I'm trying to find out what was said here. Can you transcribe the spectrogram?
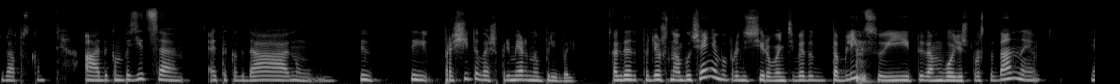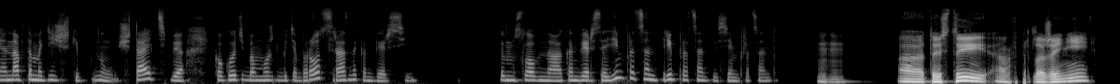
запуска. А декомпозиция — это когда, ну, ты, ты просчитываешь примерную прибыль. Когда ты пойдешь на обучение по продюсированию, тебе дадут таблицу, и ты там вводишь просто данные, и она автоматически, ну, считает тебе, какой у тебя может быть оборот с разной конверсией там условно конверсия 1%, 3% и 7%. Угу. А, то есть ты а, в предложении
